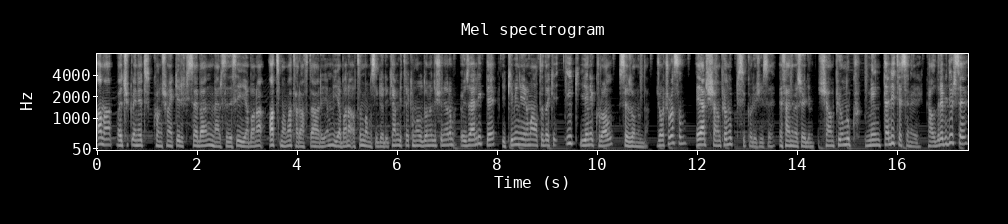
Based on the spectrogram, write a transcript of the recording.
Ama açık ve net konuşmak gerekirse ben Mercedes'i yabana atmama taraftarıyım. Yabana atılmaması gereken bir takım olduğunu düşünüyorum. Özellikle 2026'daki ilk yeni kural sezonunda. George Russell eğer şampiyonluk psikolojisi, efendime söyleyeyim, şampiyonluk mentalitesini kaldırabilirse,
